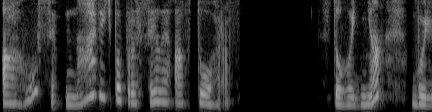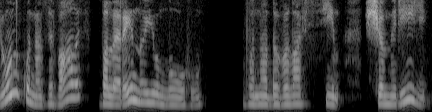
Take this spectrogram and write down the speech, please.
а гуси навіть попросили автограф. З того дня бурьонку називали балериною лугу. Вона довела всім, що мрії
